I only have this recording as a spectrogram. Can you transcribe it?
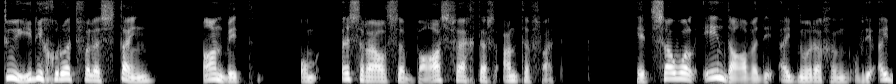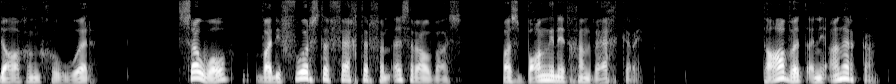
Toe hierdie groot Filistyn aanbied om Israel se baasvegters aan te vat, het Saul en Dawid die uitnodiging of die uitdaging gehoor. Saul, wat die voorste vegter van Israel was, was bang en het gaan wegkruip. Dawid aan die ander kant,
